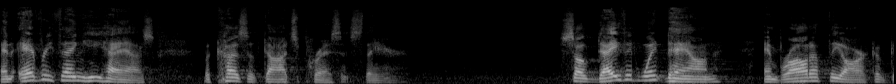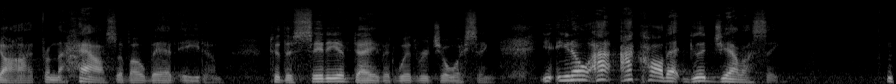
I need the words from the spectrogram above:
and everything he has because of God's presence there. So David went down and brought up the ark of God from the house of Obed Edom to the city of David with rejoicing. You, you know, I, I call that good jealousy.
